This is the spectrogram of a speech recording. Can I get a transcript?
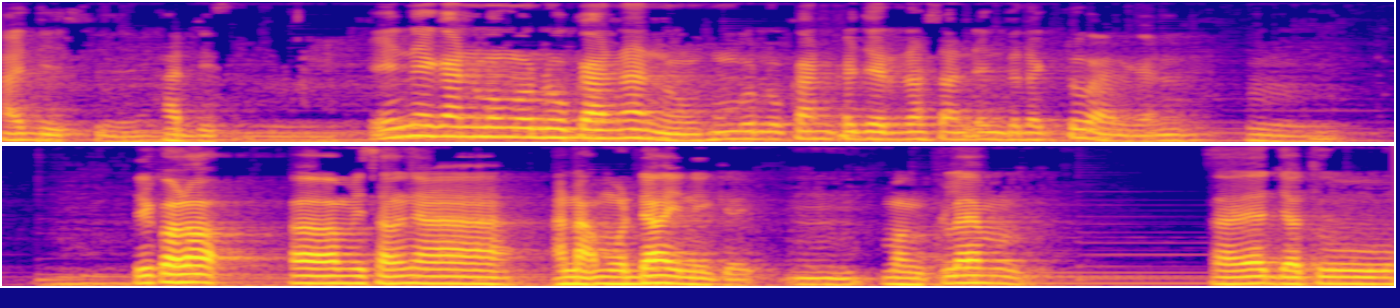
hadis ya. hadis. ini kan memerlukan anu memerlukan kecerdasan intelektual kan Hmm. Jadi kalau eh, misalnya anak muda ini kayak hmm. mengklaim saya jatuh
